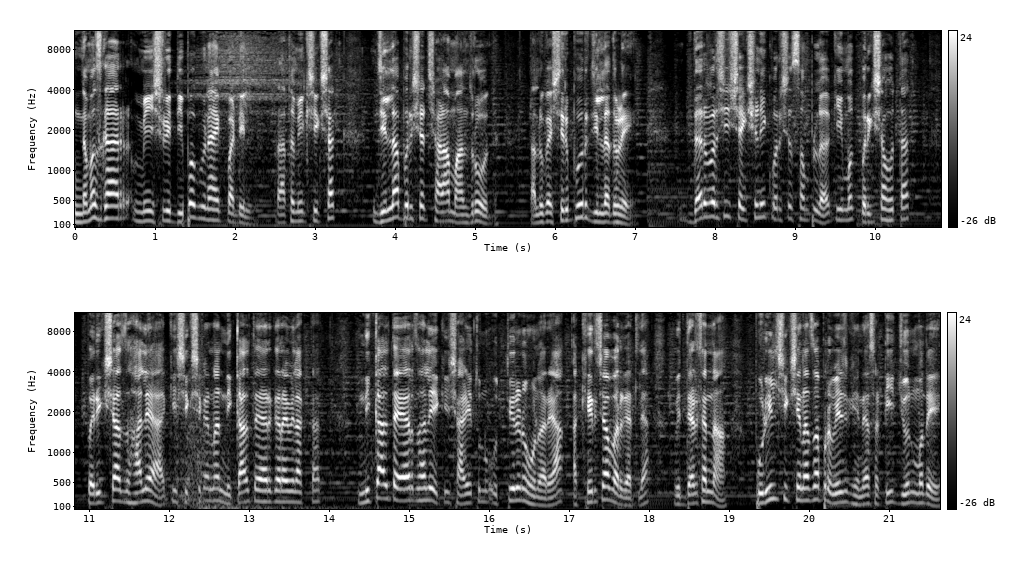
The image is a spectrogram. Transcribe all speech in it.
नमस्कार मी श्री दीपक विनायक पाटील प्राथमिक शिक्षक जिल्हा परिषद शाळा मांजरोद तालुका शिरपूर जिल्हा धुळे. दरवर्षी शैक्षणिक वर्ष संपलं की मग परीक्षा होतात. परीक्षा झाल्या की शिक्षकांना निकाल तयार करावे लागतात. निकाल तयार झाले की शाळेतून उत्तीर्ण होणाऱ्या अखेरच्या वर्गातल्या विद्यार्थ्यांना पुढील शिक्षणाचा प्रवेश घेण्यासाठी जूनमध्ये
